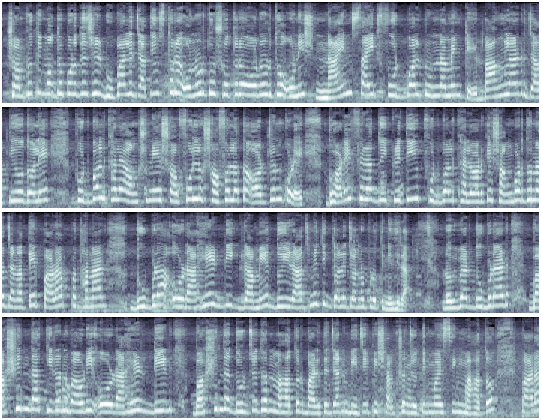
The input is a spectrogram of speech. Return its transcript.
সম্প্রতি মধ্যপ্রদেশের ভূপালে জাতীয় স্তরে অনূর্ধ্ব সতেরো, অনূর্ধ্ব উনিশ, নাইন সাইড ফুটবল টুর্নামেন্টে বাংলার জাতীয় দলে ফুটবল খেলায় অংশ নিয়ে সফল সফলতা অর্জন করে ঘরে ফেরা দুই কৃতি ফুটবল খেলোয়াড়কে সংবর্ধনা জানাতে পাড়া থানার দুবরা ও রাহেরডি গ্রামে দুই রাজনৈতিক দলের জনপ্রতিনিধিরা। রবিবার দুবরার বাসিন্দা কিরণ বাউরি ও রাহেরডির বাসিন্দা দুর্যোধন মাহাতোর বাড়িতে যান বিজেপি সাংসদ জ্যোতির্ময় সিং মাহাতো। পাড়া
